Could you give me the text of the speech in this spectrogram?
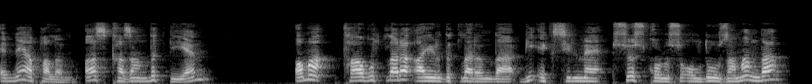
e ne yapalım az kazandık diyen ama tağutlara ayırdıklarında bir eksilme söz konusu olduğu zaman da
